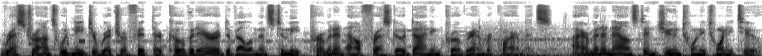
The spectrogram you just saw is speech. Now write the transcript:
Restaurants would need to retrofit their COVID era developments to meet permanent alfresco dining program requirements, Eierman announced in June 2022.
